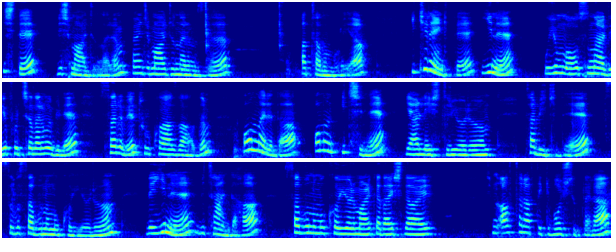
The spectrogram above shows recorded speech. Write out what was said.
İşte diş macunlarım. Önce macunlarımızı atalım buraya. İki renkte yine uyumlu olsunlar diye fırçalarımı bile sarı ve turkuaz aldım. Onları da onun içine yerleştiriyorum. Tabii ki de sıvı sabunumu koyuyorum. Ve yine bir tane daha sabunumu koyuyorum arkadaşlar. Şimdi alt taraftaki boşluklara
